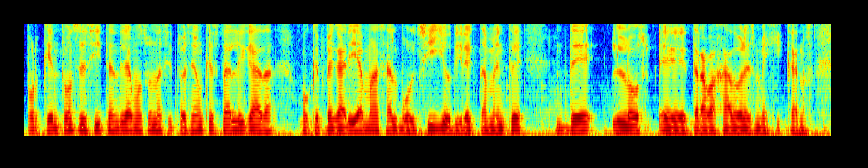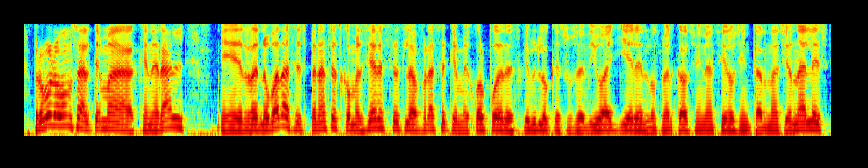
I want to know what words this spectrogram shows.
porque entonces sí tendríamos una situación que está ligada o que pegaría más al bolsillo directamente de los eh, trabajadores mexicanos. Pero bueno, vamos al tema general. Eh, renovadas esperanzas comerciales es la frase que mejor puede describir lo que sucedió ayer en los mercados financieros internacionales.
